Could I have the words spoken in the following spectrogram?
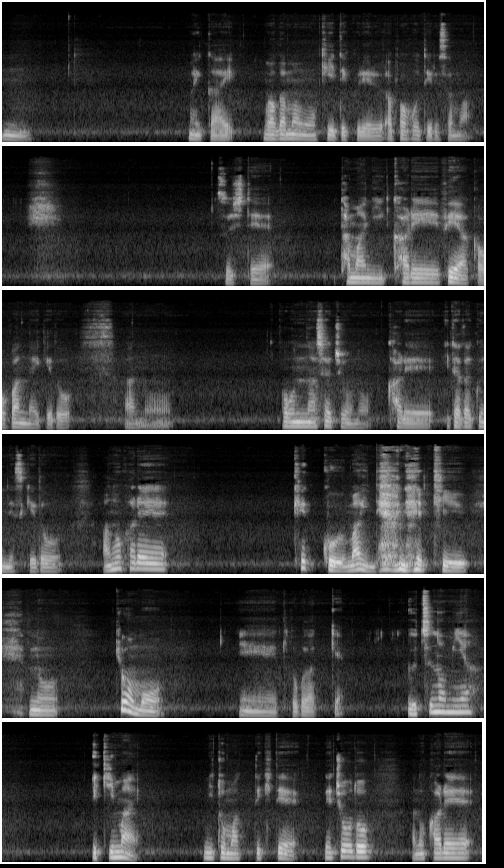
うん。毎回、わがままを聞いてくれるアパホテル様。そして、たまにカレーフェアかわかんないけど、あの、女社長のカレーいただくんですけど、あのカレー結構うまいんだよねっていう、あの、今日も、えっ、ー、と、どこだっけ？宇都宮？駅前に泊まってきて、で、ちょうどあのカレー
